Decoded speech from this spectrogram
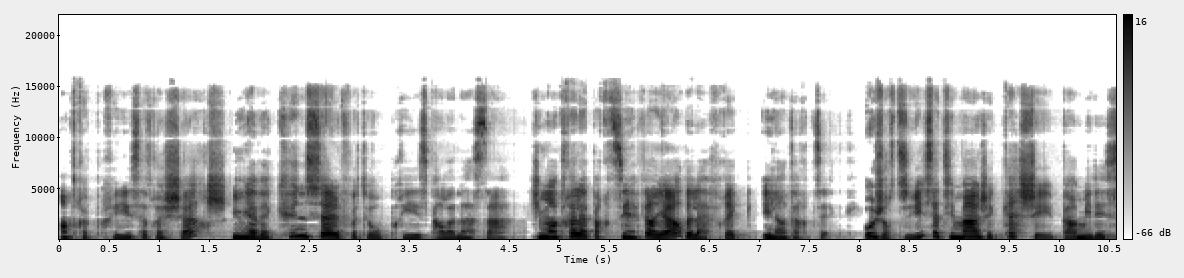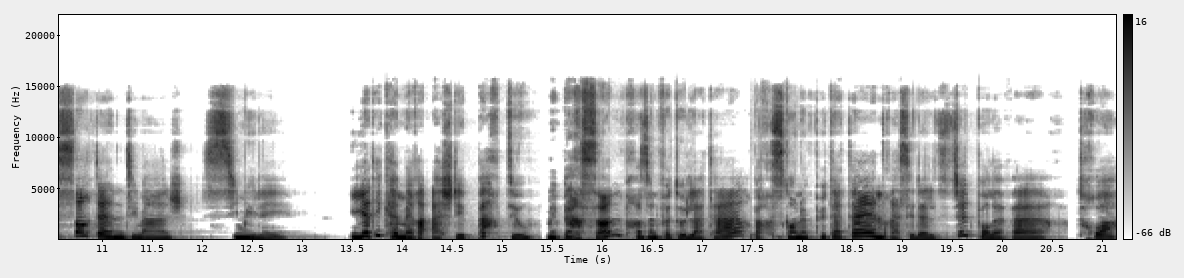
entrepris cette recherche, il n'y avait qu'une seule photo prise par la NASA qui montrait la partie inférieure de l'Afrique et l'Antarctique. Aujourd'hui, cette image est cachée parmi des centaines d'images simulées. Il y a des caméras achetées partout, mais personne prend une photo de la Terre parce qu'on ne peut atteindre assez d'altitude pour le faire. 3.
